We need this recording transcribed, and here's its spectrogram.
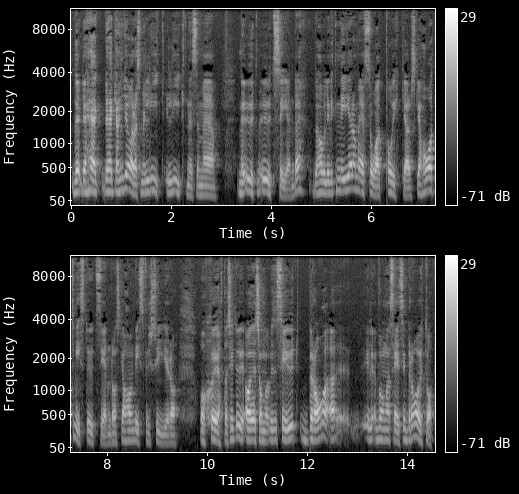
Det, det, här, det här kan göras med lik, liknelse med med, ut, med utseende. Det har blivit mer och mer så att pojkar ska ha ett visst utseende, de ska ha en viss frisyr och, och sköta sitt ut, som ser ut bra, eh, vad man säger ser bra ut då.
